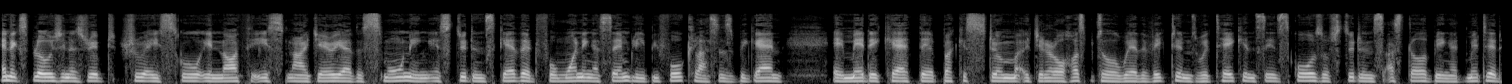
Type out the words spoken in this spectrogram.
An explosion has ripped through a school in northeast Nigeria this morning as students gathered for morning assembly before classes began. A medic at the Potiskum General Hospital where the victims were taken says scores of students are still being admitted.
